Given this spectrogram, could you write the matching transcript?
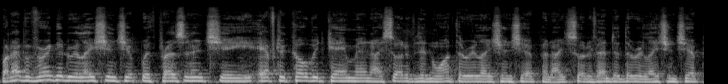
But I have a very good relationship with President Xi. After COVID came in, I sort of didn't want the relationship, and I sort of ended the relationship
